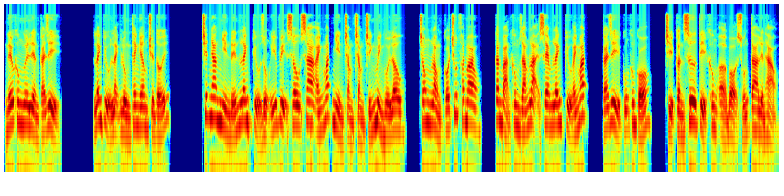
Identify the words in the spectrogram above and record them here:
nếu không ngươi liền cái gì. Lãnh cửu lạnh lùng thanh âm truyền tới. Chiết nhan nhìn đến lãnh cửu dụng ý vị sâu xa ánh mắt nhìn chằm chằm chính mình hồi lâu, trong lòng có chút phát mau, căn bản không dám lại xem lãnh cửu ánh mắt, cái gì cũng không có, chỉ cần sư tỷ không ở bỏ xuống ta liền hảo.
